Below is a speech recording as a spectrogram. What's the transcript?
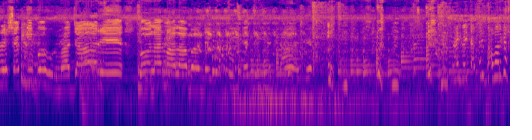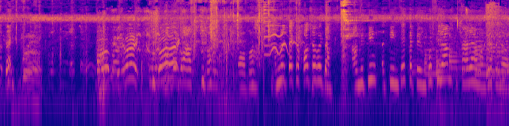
রে সাকি বহুর মাজারে গলার মালা যাই যাই তাড়াতাড়ি বাবার কাছে যাই। আমরা তো একটা কথা কইতাম। আমি তিন তিন চারটা প্রেম করছিলাম তারা আমার কাছে যাওয়া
